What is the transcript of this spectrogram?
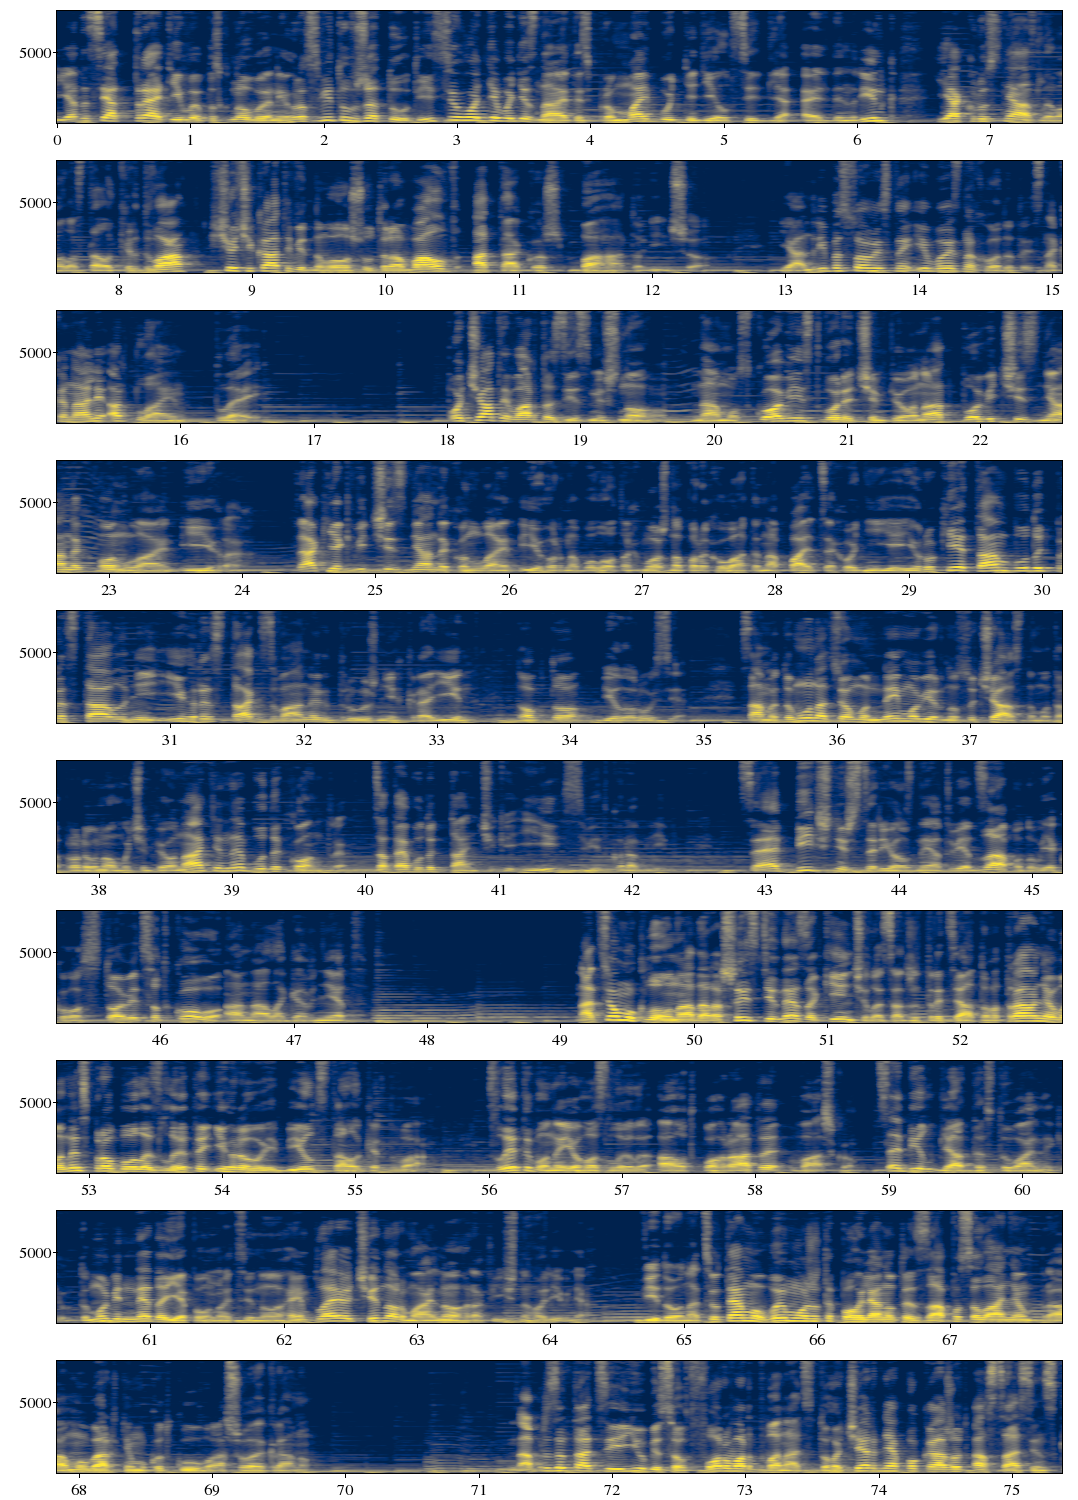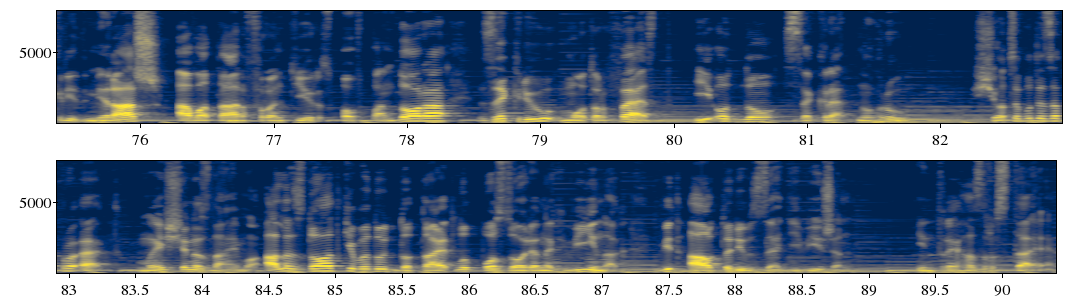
53-й випуск новин ігросвіту вже тут, і сьогодні ви дізнаєтесь про майбутнє DLC для Elden Ring, як русня зливала Stalker 2, що чекати від нового шутера Valve, а також багато іншого. Я Андрій Безсовісний, і ви знаходитесь на каналі Artline Play. Почати варто зі смішного. На Московії створять чемпіонат по вітчизняних онлайн іграх. Так як вітчизняних онлайн ігор на болотах можна порахувати на пальцях однієї руки, там будуть представлені ігри з так званих дружніх країн, тобто Білорусі. Саме тому на цьому неймовірно сучасному та проривному чемпіонаті не буде контри, зате будуть танчики і світ кораблів. Це більш ніж серйозний ответ Западу, в якого 100% аналогів нет. На цьому клоунада рашистів не закінчилась, адже 30 травня вони спробували злити ігровий білд Stalker 2. Злити вони його злили, а от пограти важко. Це білд для тестувальників, тому він не дає повноцінного геймплею чи нормального графічного рівня. Відео на цю тему ви можете поглянути за посиланням в правому верхньому кутку вашого екрану. На презентації Ubisoft Forward 12 червня покажуть Assassin's Creed Mirage, Avatar Frontiers of Pandora, The Crew Motorfest і одну секретну гру. Що це буде за проект? Ми ще не знаємо, але здогадки ведуть до тайтлу по зоряних війнах від авторів The Division. Інтрига зростає.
